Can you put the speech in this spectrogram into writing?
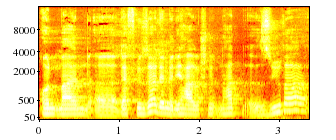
Und mein, äh, der Friseur, der mir die Haare geschnitten hat, äh, Syrer,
